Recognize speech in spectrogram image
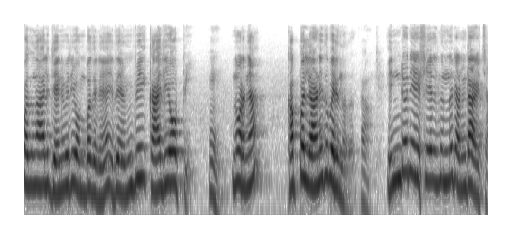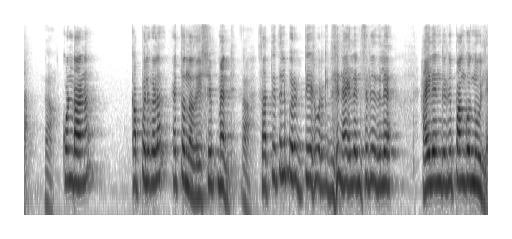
പതിനാല് ജനുവരി ഒമ്പതിന് ഇത് എം വി കാലിയോപ്പി എന്ന് പറഞ്ഞ കപ്പലിലാണ് ഇത് വരുന്നത്. ഇന്തോനേഷ്യയിൽ നിന്ന് രണ്ടാഴ്ച കൊണ്ടാണ് കപ്പലുകൾ എത്തുന്നത് ഷിപ്മെന്റ് സത്യത്തിൽ ബ്രിട്ടീഷ് ബ്രിട്ടീഷ് ഐലൻഡ്സിന് ഇതിൽ ഐലൻഡിന് പങ്കൊന്നുമില്ല.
